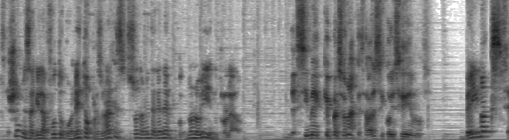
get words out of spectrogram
Sí. Yo me saqué la foto con estos personajes solamente acá en Epcot, no lo vi en otro lado. Decime qué personajes, a ver si coincidimos. Baymax, Sí.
